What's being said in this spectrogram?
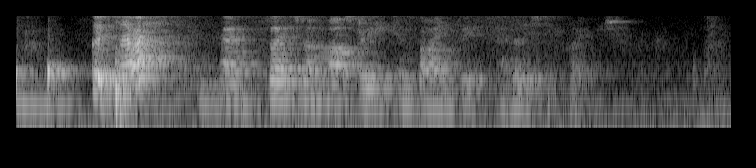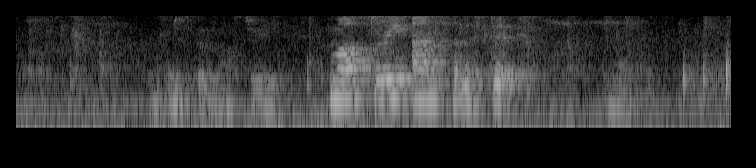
Mm. Good, Sarah. Um, focus on mastery combined with a holistic approach. You can just put mastery. Mastery and holistic. Yeah.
